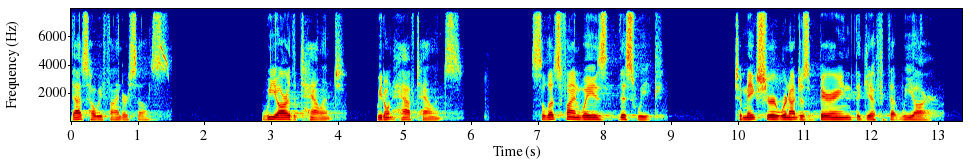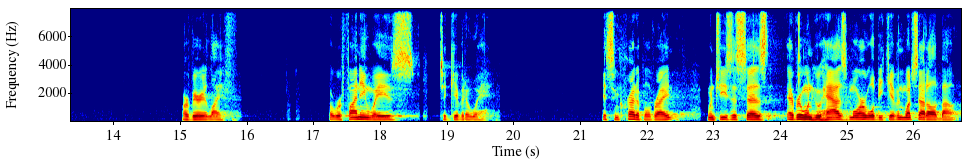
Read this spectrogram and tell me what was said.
That's how we find ourselves. We are the talent. We don't have talents. So let's find ways this week to make sure we're not just bearing the gift that we are, our very life, but we're finding ways to give it away. It's incredible, right? When Jesus says, Everyone who has more will be given, what's that all about?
